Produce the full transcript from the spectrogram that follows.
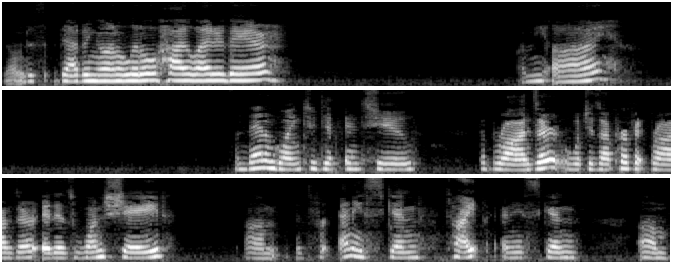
So I'm just dabbing on a little highlighter there on the eye. And then I'm going to dip into the bronzer, which is our perfect bronzer. It is one shade. Um, it's for any skin type, any skin um,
